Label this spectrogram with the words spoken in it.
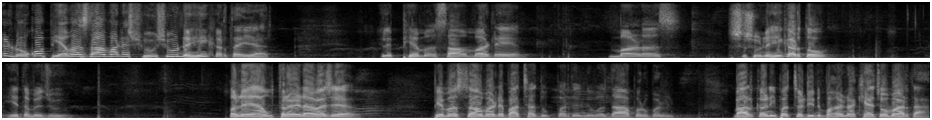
એ લોકો ફેમસ થવા માટે શું શું નહીં કરતા યાર. એટલે ફેમસ થવા માટે માણસ શું શું નહીં કરતો, એ તમે જોયું. અને આ ઉત્તરાયણ આવે છે ફેમસ થવા માટે પાછા છત ઉપરથી ને દા પર ઉપર બાલ્કની પર ચઢીને બહારના ખેંચો મારતા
